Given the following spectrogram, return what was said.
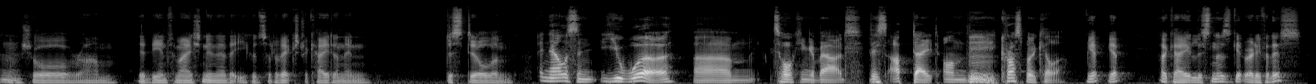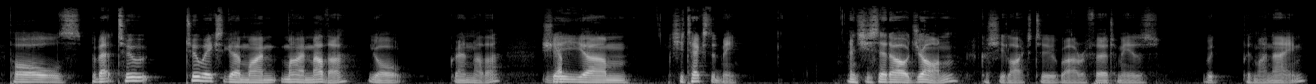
I'm sure um, there'd be information in there that you could sort of extricate and then distill and now, listen, you were um, talking about this update on the crossbow killer. Yep, yep. Okay, listeners, get ready for this. Paul's about two two weeks ago. My my mother, your grandmother, she um she texted me, and she said, "Oh, John," because she likes to uh, refer to me as with with my name.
